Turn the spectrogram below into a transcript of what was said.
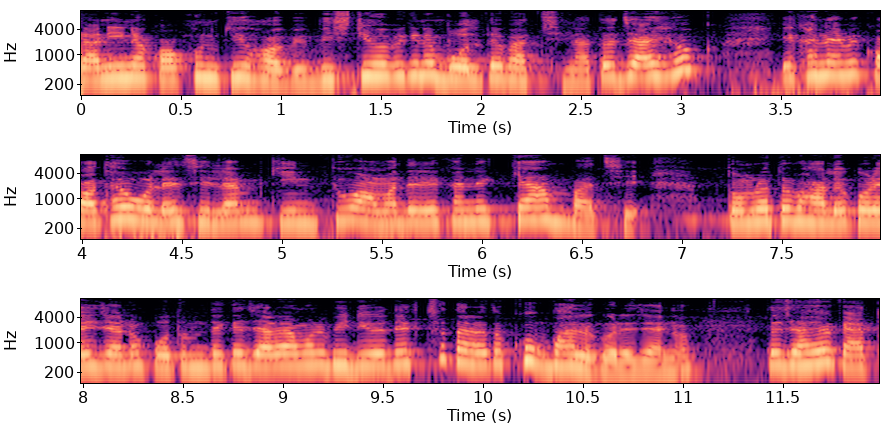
জানি না কখন কি হবে। বৃষ্টি হবে কিনা বলতে পারছি না। তো যাই হোক, এখানে আমি কথা বলেছিলাম, কিন্তু আমাদের এখানে ক্যাম্প আছে। তোমরা তো ভালো করেই জানো, প্রথম থেকে যারা আমার ভিডিও দেখছ, তারা তো খুব ভালো করে জানো। তো যাই হোক, এত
